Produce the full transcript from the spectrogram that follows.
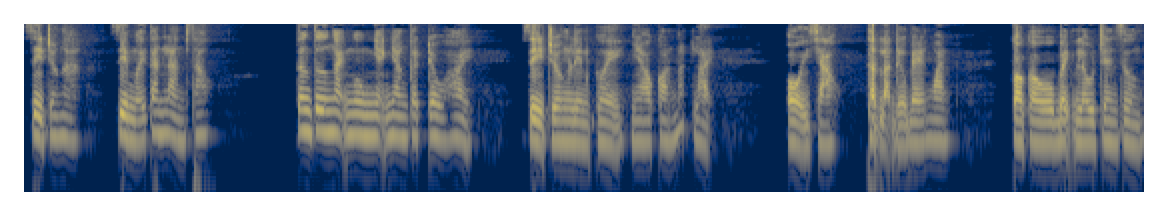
dì Trương à, dì mới tan làm sao? Tương tư ngại ngùng nhẹ nhàng gật đầu hỏi. Dì Trương liền cười, nhào con mắt lại. Ôi chào, thật là đứa bé ngoan. Có cầu bệnh lâu trên giường,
